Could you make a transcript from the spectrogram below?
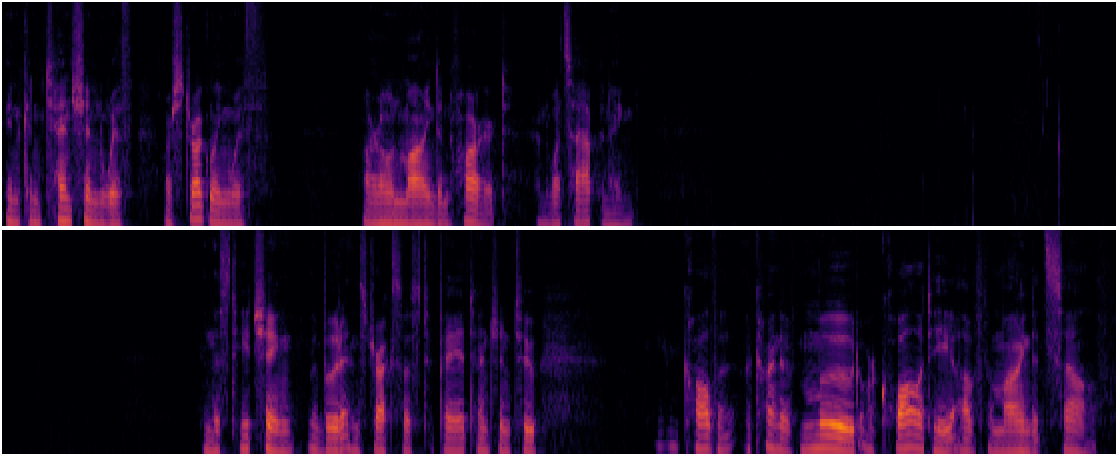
In contention with or struggling with our own mind and heart and what's happening. In this teaching, the Buddha instructs us to pay attention to, you can call the, the kind of mood or quality of the mind itself.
